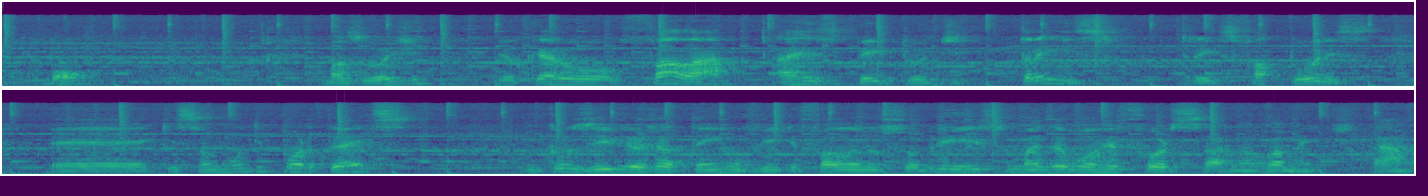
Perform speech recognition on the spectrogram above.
tá bom? Mas hoje eu quero falar a respeito de três, três fatores é, que são muito importantes Inclusive eu já tenho um vídeo falando sobre isso, mas eu vou reforçar novamente, tá?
